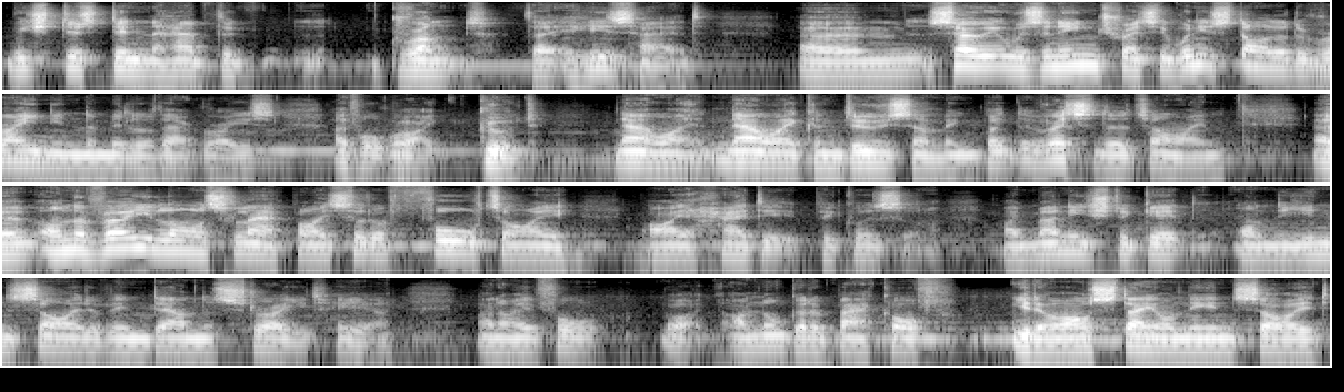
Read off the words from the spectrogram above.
which just didn't have the grunt that his had. Um, so it was an interesting. When it started to rain in the middle of that race, I thought, right, good. Now I now I can do something. But the rest of the time, um, on the very last lap, I sort of thought I I had it because I managed to get on the inside of him down the straight here, and I thought, right, I'm not going to back off. You know, I'll stay on the inside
